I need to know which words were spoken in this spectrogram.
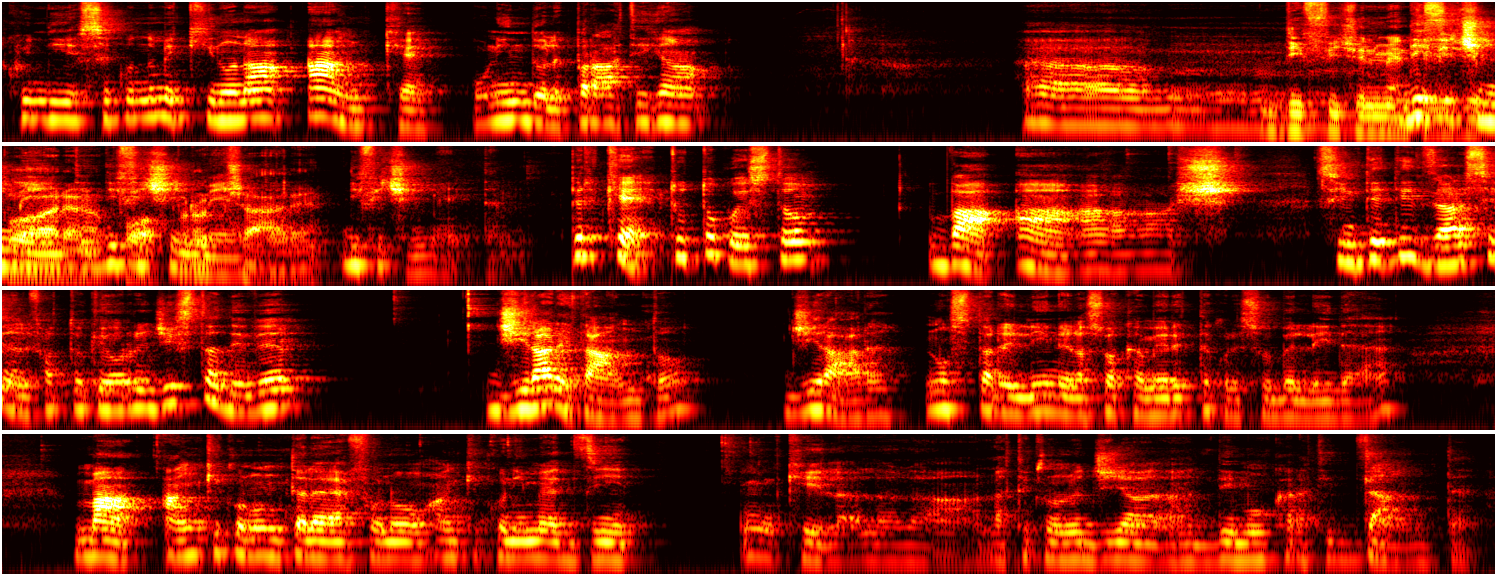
Quindi secondo me chi non ha anche un'indole pratica ehm, Difficilmente si può- può approcciare. difficilmente. Perché tutto questo va a, a sh- sintetizzarsi nel fatto che un regista deve girare tanto, girare, non stare lì nella sua cameretta con le sue belle idee, ma anche con un telefono, anche con i mezzi mm, che la, la- la- la tecnologia democratizzante.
